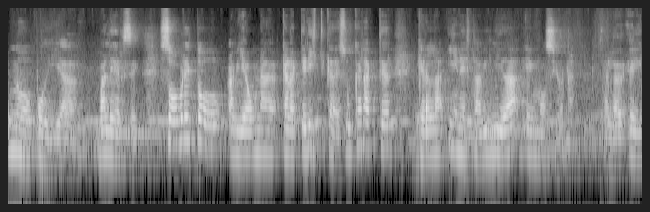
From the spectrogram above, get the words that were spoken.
no podía valerse. Sobre todo había una característica de su carácter que era la inestabilidad emocional, el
